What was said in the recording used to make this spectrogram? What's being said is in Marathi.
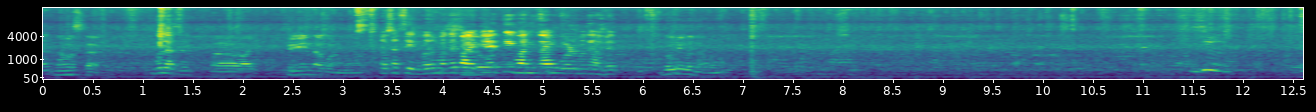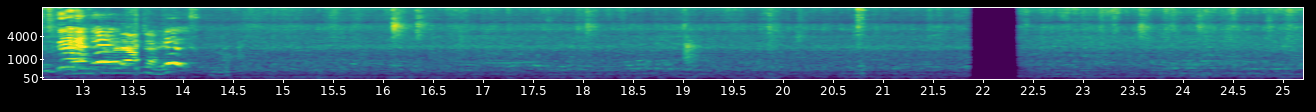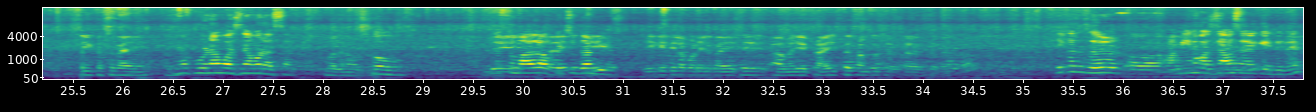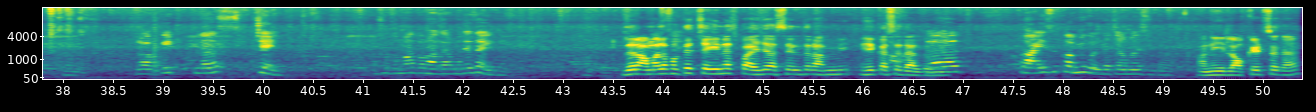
नमस्कार. बोला सर. दाखवा ना मला. कशा सिल्वर मध्ये पाहिजे की वन ग्राम गोल्डमध्ये हवेत? दोन्ही पण दाखवा ना. आमच्याकडे आमचे आहे. ते कसं काय? आहे? ह्या पूर्ण वजनावर असतात. वजनावर. हो. म्हणजे जर तुम्हाला लॉकेट सुद्धा हे- मिळेल. हे कितीला पडेल काय? याचे अं, म्हणजे प्राइस तर सांगू शकता का? कसं? हे सर अं, आम्ही ना वजनावर सगळं केलेलं आहे. हम्म. लॉकेट प्लस चेन असं तुम्हाला दोन हजारमध्ये जाईल. जर आम्हाला फक्त चेनच पाहिजे असेल तर आम्ही हे कसं द्याल तुम्ही? प्राइस कमी होईल त्याच्यामध्ये सुद्धा. आणि लॉकेटचं काय?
